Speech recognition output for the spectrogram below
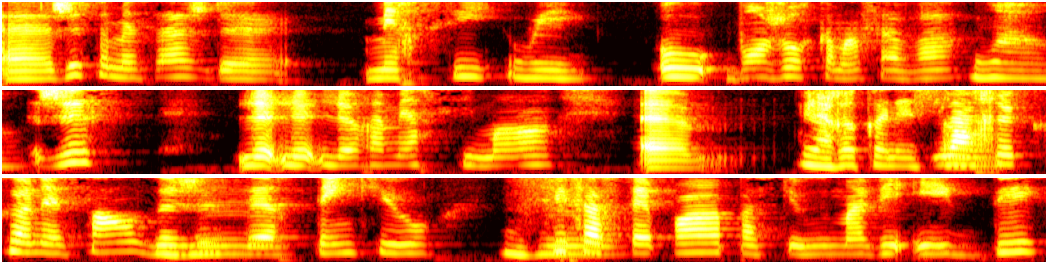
euh, juste un message de merci Oui. ou bonjour, comment ça va? Wow. Juste le, le, le remerciement, euh, La reconnaissance. la reconnaissance de juste Mhm. dire thank you. Si ça serait pas parce que vous m'avez aidé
